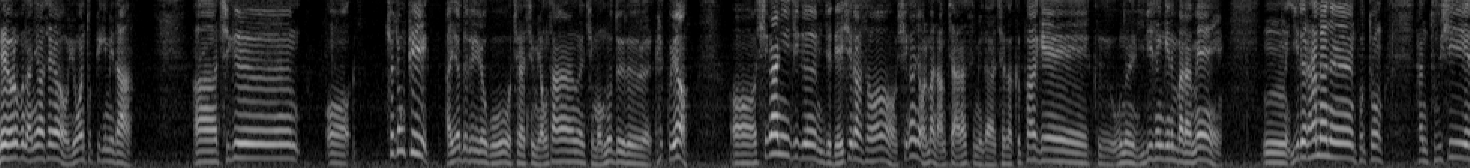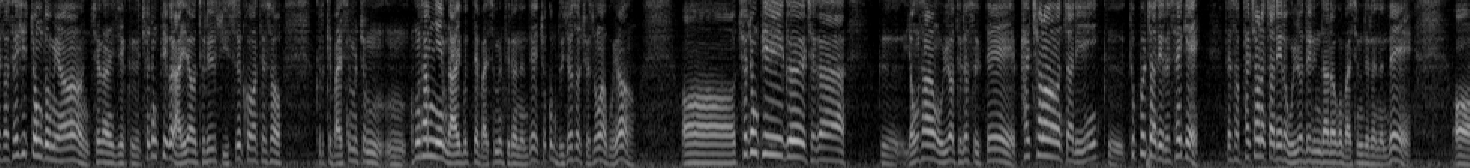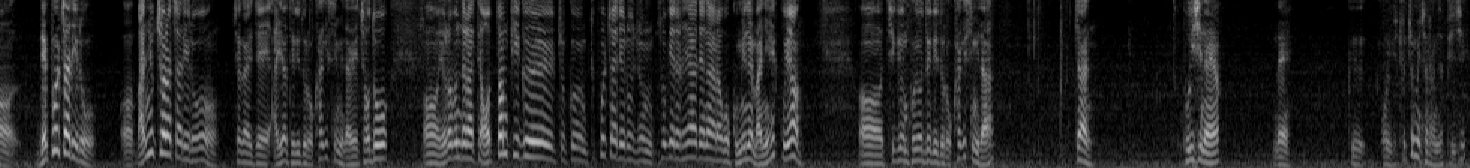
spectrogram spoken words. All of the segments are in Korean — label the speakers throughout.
Speaker 1: 네 여러분 안녕하세요. 용한 토픽입니다. 아 지금 어 최종픽 알려드리려고 제가 지금 영상을 지금 업로드를 했고요. 어 시간이 지금 이제 4시라서 시간이 얼마 남지 않았습니다. 제가 급하게 그 오늘 일이 생기는 바람에 음, 일을 하면은 보통 한 2시에서 3시 정도면 제가 이제 그 최종 픽을 알려드릴 수 있을 것 같아서 그렇게 말씀을 좀, 음, 홍삼님 라이브 때 말씀을 드렸는데 조금 늦어서 죄송하고요. 어, 최종 픽을 제가 그 영상 올려드렸을 때 8,000원짜리 그 투풀짜리를 3개 해서 8,000원짜리를 올려드린다라고 말씀드렸는데, 어, 4폴짜리로 어, 16,000원짜리로 제가 이제 알려드리도록 하겠습니다. 예, 저도 어, 여러분들한테 어떤 픽을 조금 투폴짜리로 좀 소개를 해야 되나라고 고민을 많이 했고요. 어, 지금 보여드리도록 하겠습니다. 짠. 보이시나요? 네. 그, 어, 이게 초점이 잘 안 잡히지?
